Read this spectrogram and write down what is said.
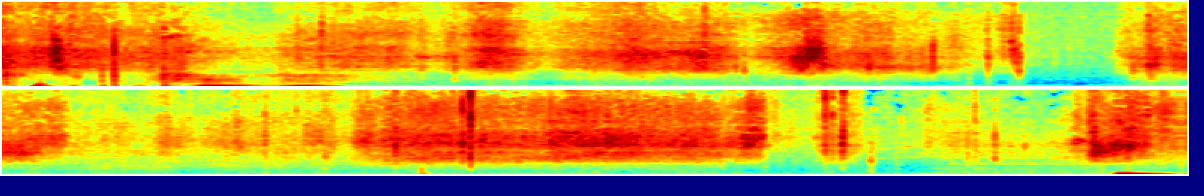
可就不好了。嗯，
